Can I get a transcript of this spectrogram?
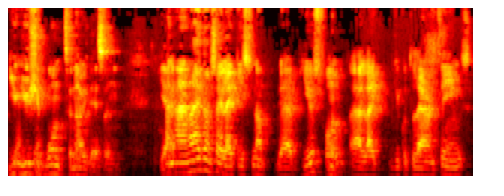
You Yeah, you yeah. should want to know this, and yeah, And, and I don't say like it's not uh, useful. Uh, like you could learn things,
